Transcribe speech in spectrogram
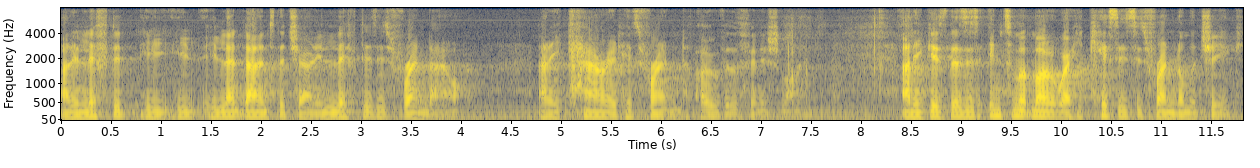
and he lifted, he, he, he leant down into the chair and he lifted his friend out and he carried his friend over the finish line. And he gives, there's this intimate moment where he kisses his friend on the cheek,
